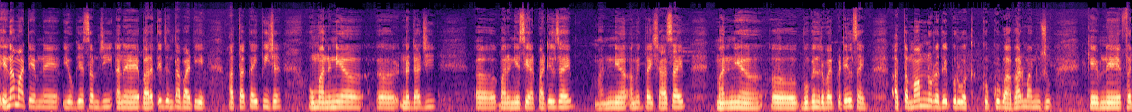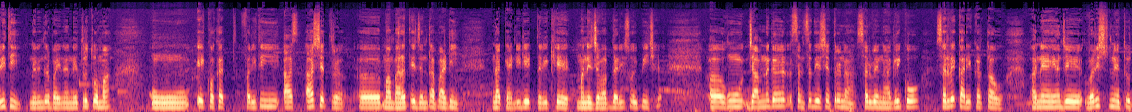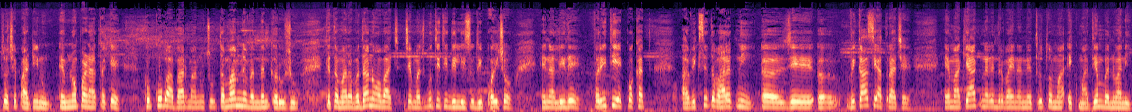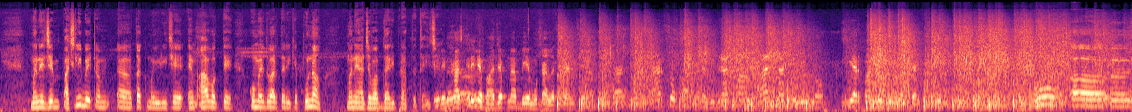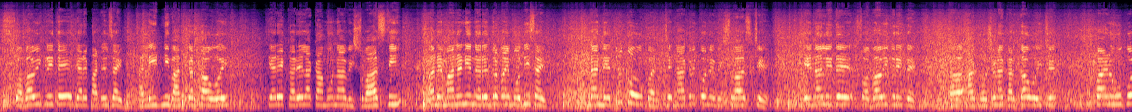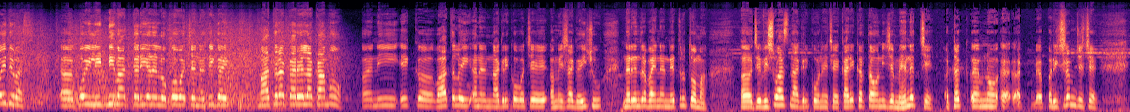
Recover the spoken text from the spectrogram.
એના માટે એમને યોગ્ય સમજી અને ભારતીય જનતા પાર્ટીએ આ તક આપી છે. હું માનનીય નડ્ડાજી માનનીય સી આર પાટીલ સાહેબ માનનીય અમિતભાઈ શાહ સાહેબ, માનનીય ભૂપેન્દ્રભાઈ પટેલ સાહેબ, આ તમામનો હૃદયપૂર્વક ખૂબ ખૂબ આભાર માનું છું કે એમને ફરીથી નરેન્દ્રભાઈના નેતૃત્વમાં હું એક વખત ફરીથી આ આ ક્ષેત્રમાં ભારતીય જનતા પાર્ટીના કેન્ડિડેટ તરીકે મને જવાબદારી સોંપી છે. હું જામનગર સંસદીય ક્ષેત્રના સર્વે નાગરિકો, સર્વે કાર્યકર્તાઓ અને અહીંયા જે વરિષ્ઠ નેતૃત્વ છે પાર્ટીનું, એમનો પણ આ તકે ખૂબ ખૂબ આભાર માનું છું. તમામને વંદન કરું છું કે તમારા બધાનો અવાજ જે મજબૂતીથી દિલ્હી સુધી પહોંચ્યો, એના લીધે ફરીથી એક વખત આ વિકસિત ભારતની જે વિકાસ યાત્રા છે, એમાં ક્યાંક નરેન્દ્રભાઈના નેતૃત્વમાં એક માધ્યમ બનવાની મને જેમ પાછલી બેઠમ તક મળી છે, એમ આ વખતે ઉમેદવાર તરીકે પુનઃ મને આ જવાબદારી પ્રાપ્ત થઈ છે. ખાસ કરીને ભાજપના બે મોટા લક્ષ્યાંક છે ચારસો પાર અને ગુજરાતમાં પાંચ લાખની લીડનો સીઆર પાટીલજીનો લક્ષ્યાંક હું સ્વાભાવિક રીતે જ્યારે પાટીલ સાહેબ આ લીડની વાત કરતા હોય ત્યારે કરેલા કામોના વિશ્વાસથી અને માનનીય નરેન્દ્રભાઈ મોદી સાહેબના નેતૃત્વ ઉપર જે નાગરિકોને વિશ્વાસ છે એના લીધે સ્વાભાવિક રીતે આ ઘોષણા કરતા હોય છે. પણ હું કોઈ દિવસ કોઈ લીડની વાત કરી અને લોકો વચ્ચે નથી ગઈ. માત્ર કરેલા કામો ની એક વાત લઈ અને નાગરિકો વચ્ચે હંમેશા ગઈ છું નરેન્દ્રભાઈના નેતૃત્વમાં. જે વિશ્વાસ નાગરિકોને છે, કાર્યકર્તાઓની જે મહેનત છે, અટક, એમનો પરિશ્રમ જે છે,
